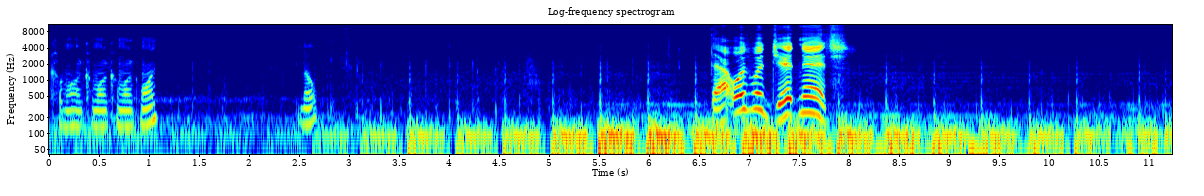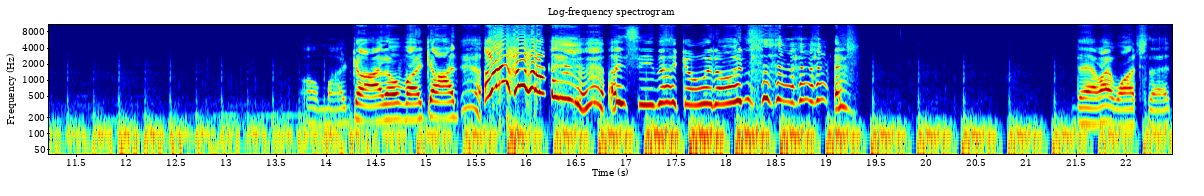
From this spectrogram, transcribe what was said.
Come on, come on, come on, come on. Nope. That was legitness. Oh my god, oh my god. I see that going on. Damn, I watched that.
